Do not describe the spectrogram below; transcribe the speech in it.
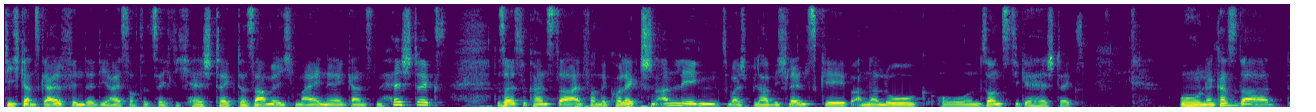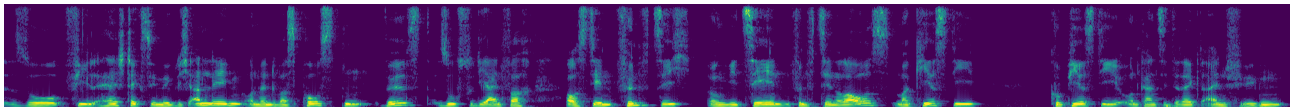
die ich ganz geil finde, die heißt auch tatsächlich Hashtag, da sammle ich meine ganzen Hashtags. Das heißt, du kannst da einfach eine Collection anlegen. Zum Beispiel habe ich Landscape, Analog und sonstige Hashtags. Und dann kannst du da so viel Hashtags wie möglich anlegen und wenn du was posten willst, suchst du die einfach aus den 50 irgendwie 10, 15 raus, markierst die, kopierst die und kannst sie direkt einfügen,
